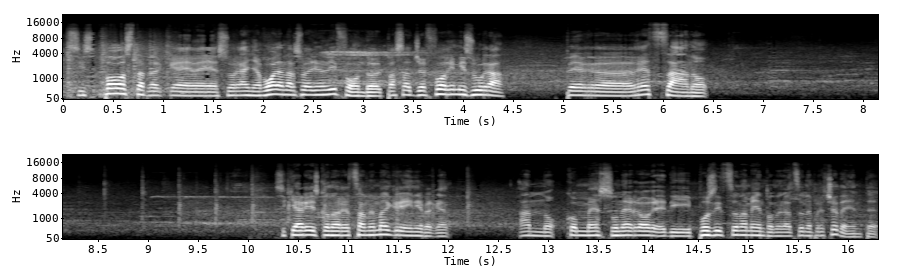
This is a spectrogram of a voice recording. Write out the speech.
si sposta perché Soragna vuole andare sulla linea di fondo. Il passaggio è fuori misura per uh, Rezzano. Si chiariscono Rezzano e Malgrini perché hanno commesso un errore di posizionamento nell'azione precedente.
